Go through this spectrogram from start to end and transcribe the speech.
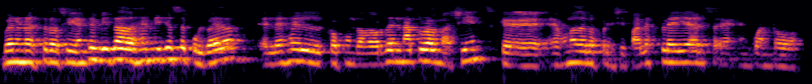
Bueno, nuestro siguiente invitado es Emilio Sepulveda. Él es el cofundador de Natural Machines, que es uno de los principales players en, cuanto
